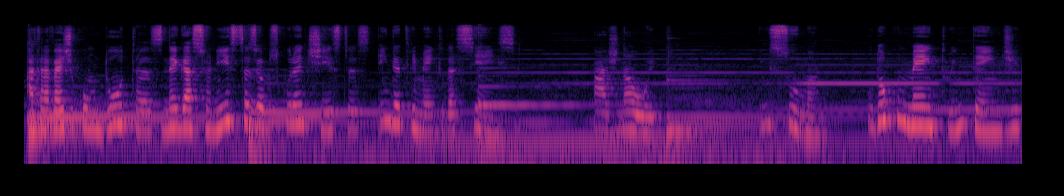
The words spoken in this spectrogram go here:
através de condutas negacionistas e obscurantistas em detrimento da ciência. Página 8. Em suma, o documento entende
